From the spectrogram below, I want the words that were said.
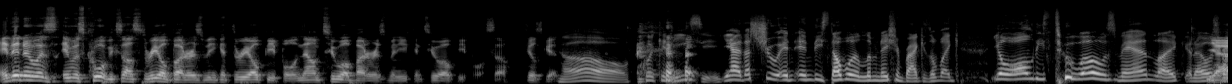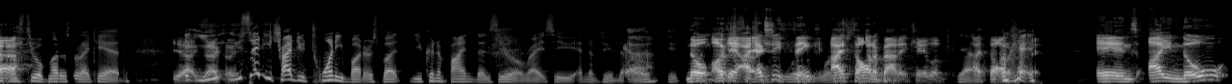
and then it was it was cool because I was 3-0 butters when you can 3-0 people, and now I'm 2-0 butters when you can 2-0 people. So feels good. Oh, quick and easy. yeah, that's true. In in these double elimination brackets, I'm like, yo, all these two O's, man. Like, and I always Yeah. reference two O butters when I can. Yeah, you exactly. you said you tried to do 20 butters, but you couldn't find the zero, right? So you end up doing the Yeah. O. Dude, No, okay. I actually think I thought about it, Caleb. Yeah. I thought Okay. about it. And I know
